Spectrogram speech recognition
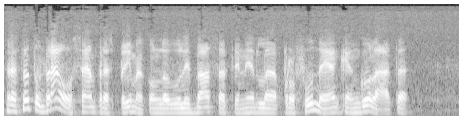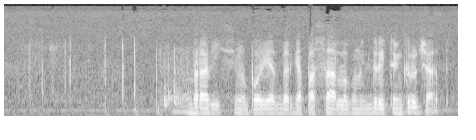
Era stato bravo Sampras prima con la volée bassa a tenerla profonda e anche angolata. Bravissimo poi Edberg a passarlo con il dritto incrociato.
